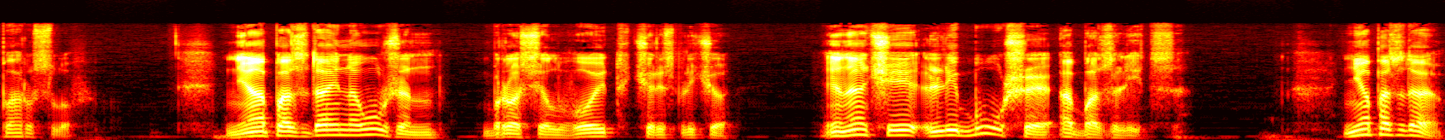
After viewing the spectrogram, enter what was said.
пару слов. Не опоздай на ужин, бросил Войт через плечо. Иначе Либуше обозлится. Не опоздаю.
